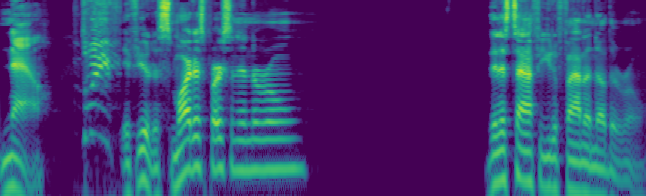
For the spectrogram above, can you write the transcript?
now if you're the smartest person in the room, then it's time for you to find another room.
